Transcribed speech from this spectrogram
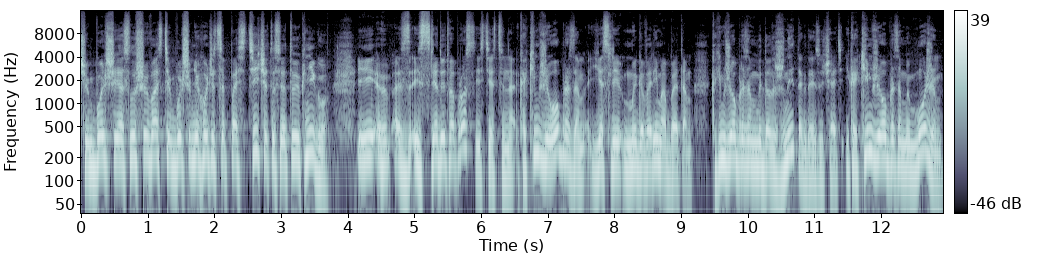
Чем больше я слушаю вас, тем больше мне хочется постичь эту святую книгу. И, э, и следует вопрос, естественно, каким же образом, если мы говорим об этом, каким же образом мы должны тогда изучать? И каким же образом мы можем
